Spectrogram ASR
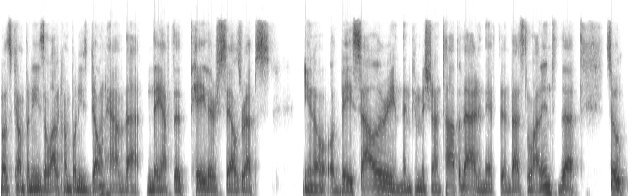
most companies, a lot of companies don't have that, and they have to pay their sales reps, you know, a base salary and then commission on top of that, and they have to invest a lot into that. So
